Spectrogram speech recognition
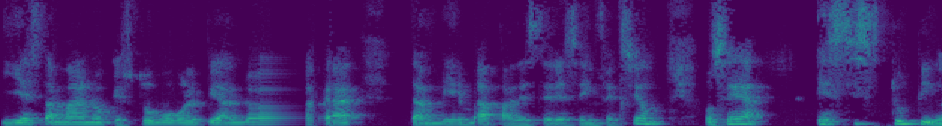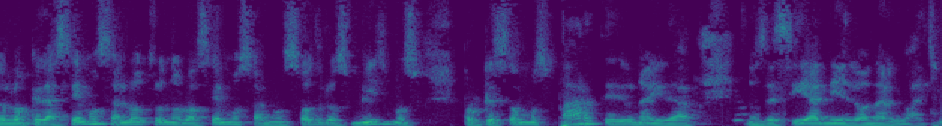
y esta mano que estuvo golpeando acá también va a padecer esa infección. O sea, es estúpido. Lo que le hacemos al otro no lo hacemos a nosotros mismos, porque somos parte de una unidad, nos decía Neil Donald Walsh.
